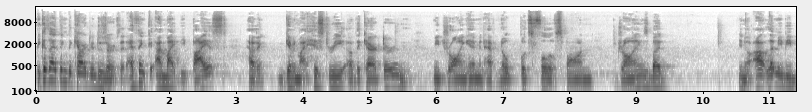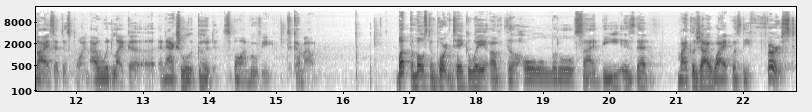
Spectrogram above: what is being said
because I think the character deserves it. I think I might be biased, having given my history of the character and me drawing him and have notebooks full of Spawn drawings, but you know, I'll, let me be biased at this point. I would like a, an actual good Spawn movie to come out. But the most important takeaway of the whole little side B is that Michael Jai White was the first,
